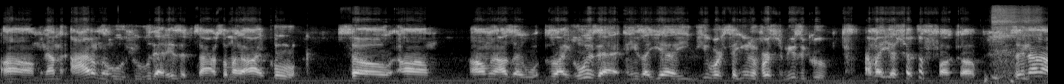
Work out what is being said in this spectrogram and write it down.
Um, and I'm, I don't know who, who that is at the time. So I'm like, all right, cool. So, um, um, I was like, like who is that? And he's like, yeah, he, he works at Universal Music Group. I'm like, yo, shut the fuck up. He's like, no, no,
